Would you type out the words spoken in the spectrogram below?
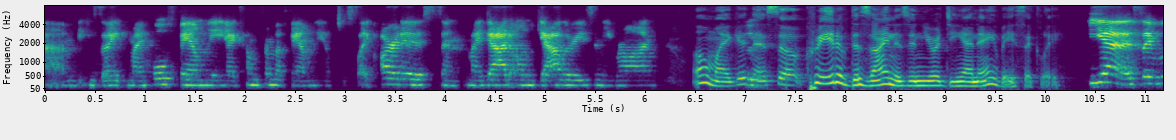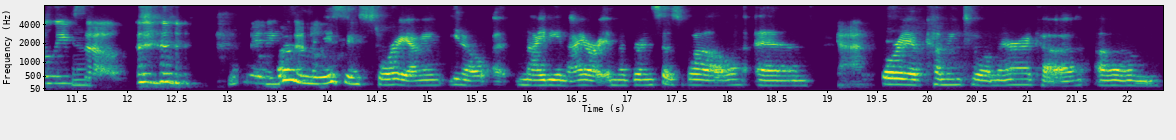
um, because like my whole family i come from a family of just like artists and my dad owned galleries in iran oh my goodness so creative design is in your dna basically yes i believe yeah. so what an amazing story. I mean, you know, Nairi and I are immigrants as well. And yeah. story of coming to America. Um,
